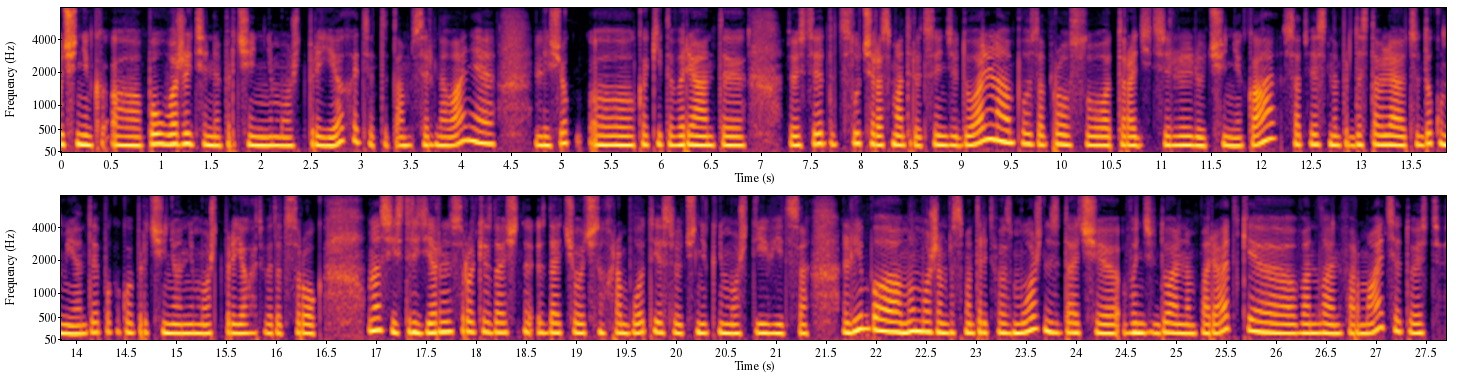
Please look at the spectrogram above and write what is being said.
ученик а, по уважительной причине не может приехать. Это там соревнования или еще а, какие-то варианты. То есть этот случай рассматривается индивидуально по запросу от родителей или ученика. Соответственно, предоставляются документы, по какой причине он не может приехать в этот срок. У нас есть резервные сроки сдачи, сдачи очных работ, если ученик не может явиться. Либо мы можем рассмотреть возможность сдачи в индивидуальном порядке в онлайн-формате, то есть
